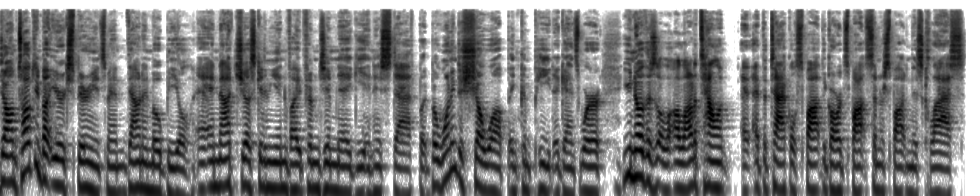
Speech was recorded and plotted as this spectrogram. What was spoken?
Dom, talk to me about your experience, man, down in Mobile, and not just getting the invite from Jim Nagy and his staff, but but wanting to show up and compete against where you know there's a, a lot of talent at, at, the tackle spot, the guard spot, center spot in this class,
